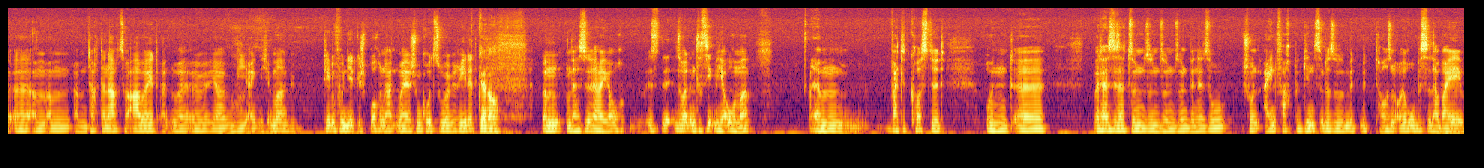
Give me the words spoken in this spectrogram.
äh, am, am, am Tag danach zur Arbeit, hatten wir äh, ja wie eigentlich immer telefoniert gesprochen, da hatten wir ja schon kurz drüber geredet. Genau. Ähm, und das ist ja auch, ist, sowas interessiert mich ja auch immer, ähm, was das kostet. Und äh, da hast du gesagt, so ein, so ein, so ein, wenn du so schon einfach beginnst oder so mit, mit 1000 Euro bist du dabei.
